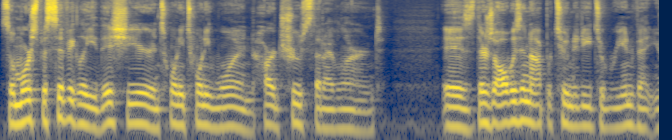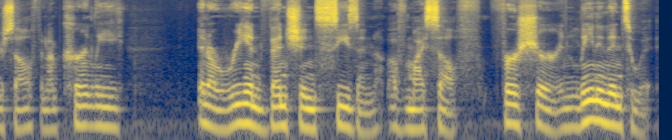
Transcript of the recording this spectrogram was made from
So, more specifically, this year in 2021, hard truths that I've learned is there's always an opportunity to reinvent yourself. And I'm currently in a reinvention season of myself for sure and leaning into it.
